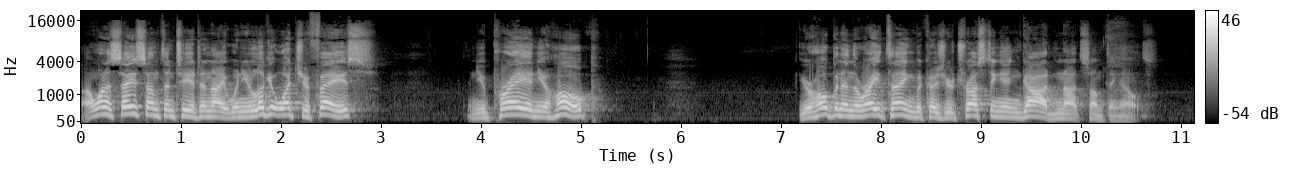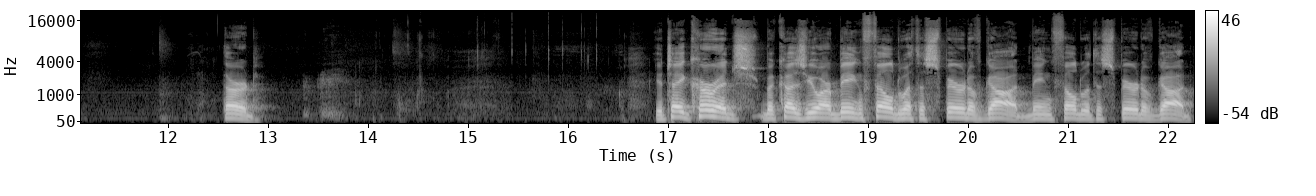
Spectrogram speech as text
I want to say something to you tonight. When you look at what you face and you pray and you hope, you're hoping in the right thing because you're trusting in God, not something else. Third, You take courage because you are being filled with the Spirit of God, being filled with the Spirit of God.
